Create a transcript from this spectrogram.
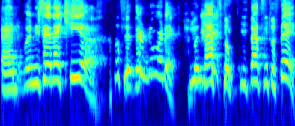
And when you say an IKEA, they're Nordic, but that's the that's the thing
